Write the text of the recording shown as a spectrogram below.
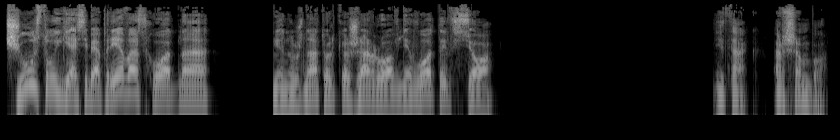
Чувствую я себя превосходно. Мне нужна только жаровня, вот и все. Итак, Аршамбо,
